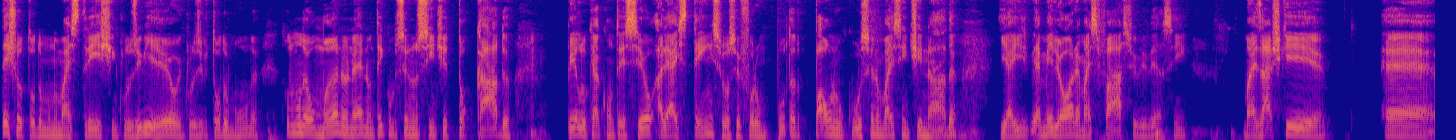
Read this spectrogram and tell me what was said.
Deixou todo mundo mais triste, inclusive eu, inclusive todo mundo. Todo mundo é humano, né? Não tem como você não se sentir tocado pelo que aconteceu. Aliás, tem, se você for um puta do pau no cu, você não vai sentir nada. E aí é melhor, é mais fácil viver assim. Mas acho que é,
